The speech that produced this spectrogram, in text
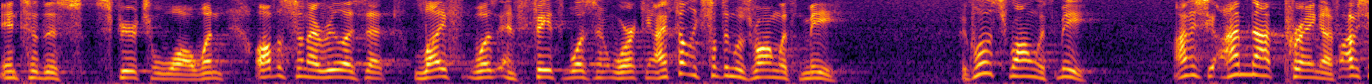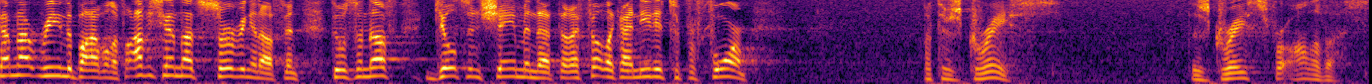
into this spiritual wall, when all of a sudden I realized that life was and faith wasn't working, I felt like something was wrong with me. Like, what's wrong with me? Obviously, I'm not praying enough. Obviously, I'm not reading the Bible enough. Obviously, I'm not serving enough. And there was enough guilt and shame in that that I felt like I needed to perform. But there's grace. There's grace for all of us,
